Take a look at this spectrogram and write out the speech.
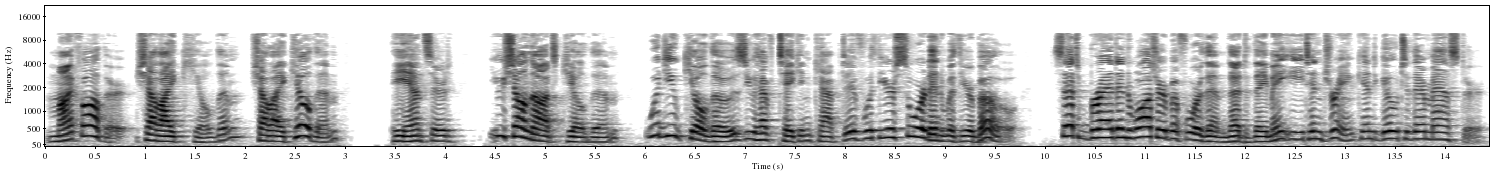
My father, shall I kill them? Shall I kill them? He answered, You shall not kill them. Would you kill those you have taken captive with your sword and with your bow? Set bread and water before them, that they may eat and drink and go to their master.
